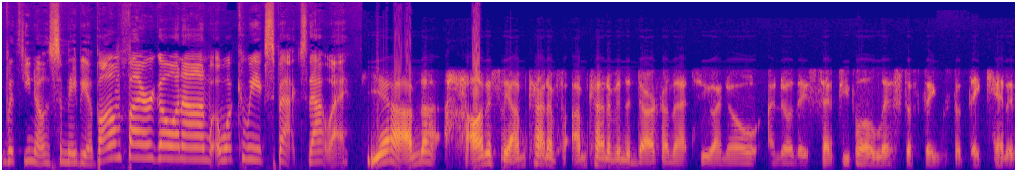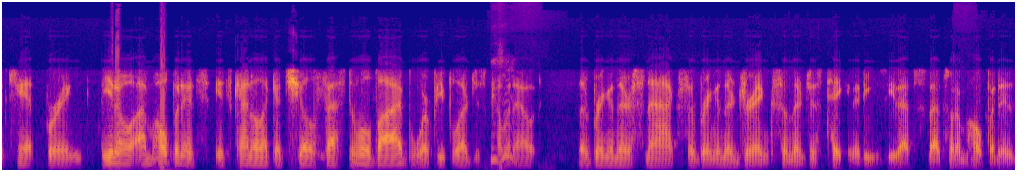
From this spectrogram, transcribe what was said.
with, you know, some maybe a bonfire going on? What can we expect that way? Yeah, I'm not honestly. I'm kind of I'm kind of in the dark on that too. I know I know they sent people a list of things that they can and can't bring. You know, I'm hoping it's it's kind of like a chill festival vibe where people are just mm-hmm. coming out. They're bringing their snacks, they're bringing their drinks, and they're just taking it easy. That's that's what I'm hoping is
